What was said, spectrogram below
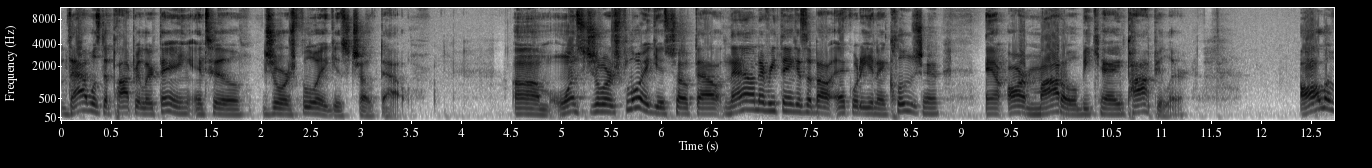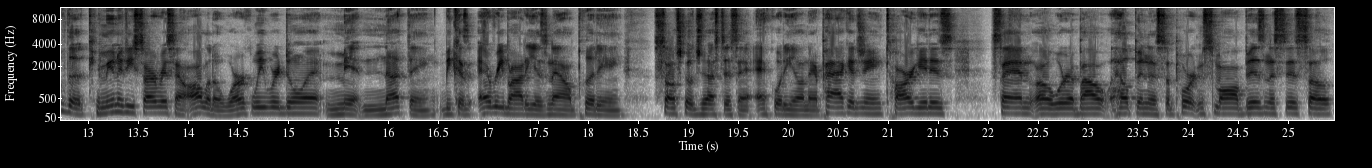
that was the popular thing until George Floyd gets choked out. Um, once George Floyd gets choked out, now everything is about equity and inclusion, and our model became popular. All of the community service and all of the work we were doing meant nothing because everybody is now putting social justice and equity on their packaging. Target is saying, "Oh, we're about helping and supporting small businesses." So,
